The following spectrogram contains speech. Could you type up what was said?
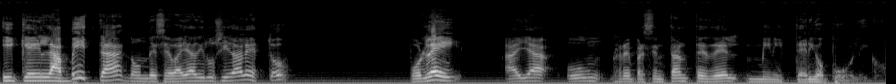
y que en las vistas donde se vaya a dilucidar esto, por ley, haya un representante del Ministerio Público.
